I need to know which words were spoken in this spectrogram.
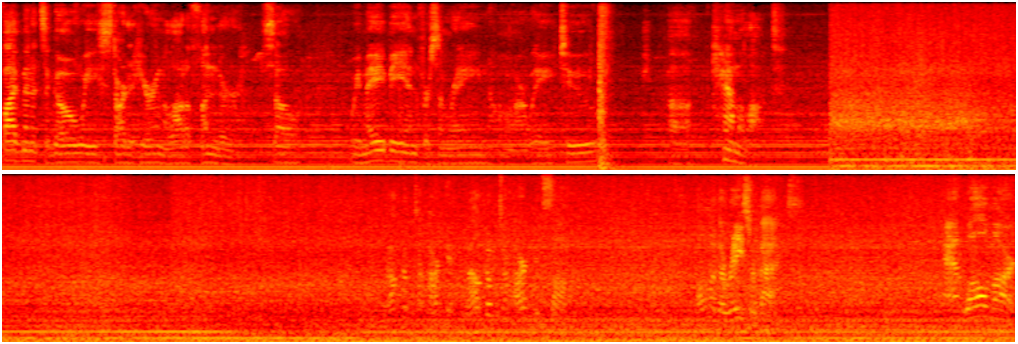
five minutes ago we started hearing a lot of thunder. So we may be in for some rain on our way to uh, Camelot. Welcome to Arkansas. Welcome to Arkansas, home of the Razorbacks and Walmart.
